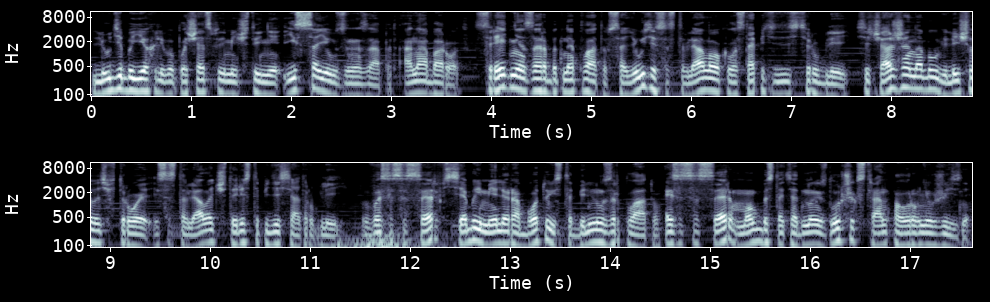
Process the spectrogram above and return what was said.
Люди бы ехали воплощать свои мечты не из Союза на Запад, а наоборот. Средняя заработная плата в Союзе составляла около 150 рублей. Сейчас же она бы увеличилась втрое и составляла 450 рублей. В СССР все бы имели работу и стабильную зарплату. СССР мог бы стать одной из лучших стран по уровню жизни.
